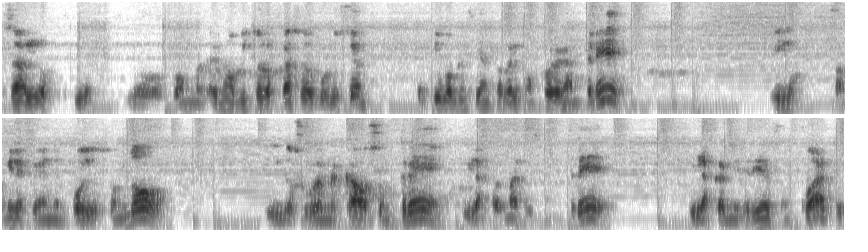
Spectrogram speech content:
O sea, los, hemos visto los casos de evolución. Los tipos que hacían papel con fuego eran tres. Y las familias que venden pollo son dos. Y los supermercados son tres. Y las farmacias son tres. Y las carnicerías son cuatro.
